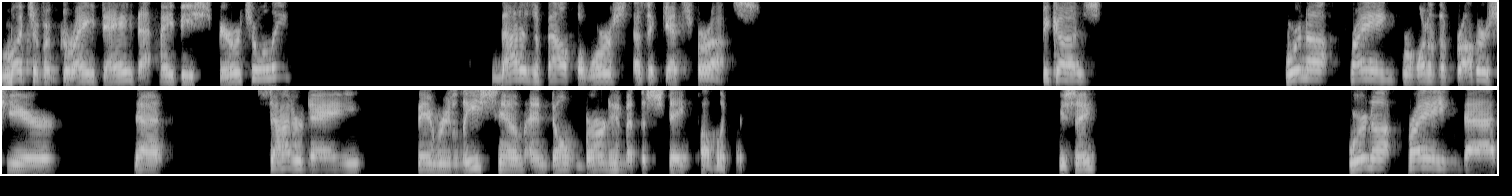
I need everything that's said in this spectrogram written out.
much of a gray day that may be spiritually, that is about the worst as it gets for us. Because we're not praying for one of the brothers here that Saturday they release him and don't burn him at the stake publicly. You see? We're not praying that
